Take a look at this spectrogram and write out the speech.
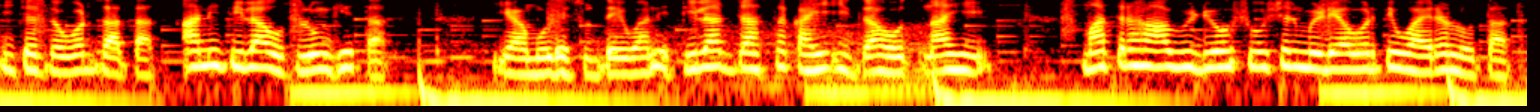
तिच्या जवळ जातात आणि तिला उचलून घेतात. यामुळे सुदैवाने तिला जास्त काही इजा होत नाही. मात्र हा व्हिडिओ सोशल मीडियावरती व्हायरल होताच.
